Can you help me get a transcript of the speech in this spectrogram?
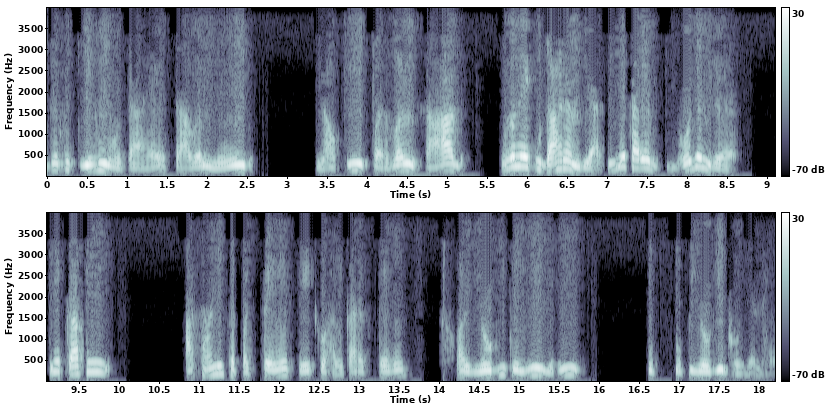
जैसे गेहूँ होता है, चावल, मूंग, लौकी, परवल, साग उन्होंने एक उदाहरण दिया कि ये सारे भोजन जो है ये काफ़ी आसानी से पचते हैं पेट को हल्का रखते हैं और योगी के लिए यही उप, उपयोगी भोजन है।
